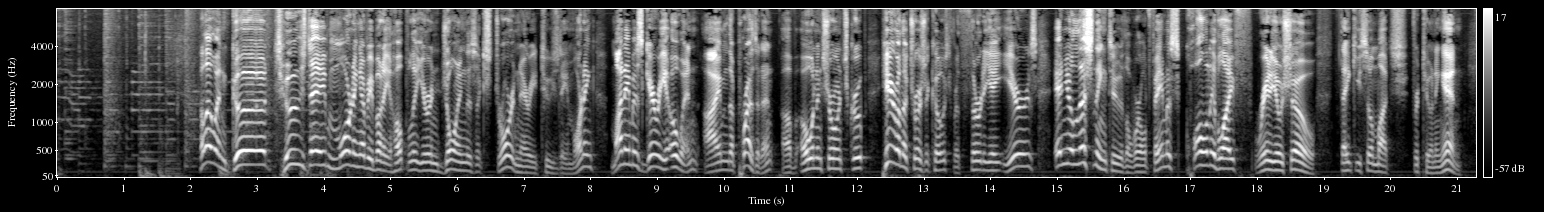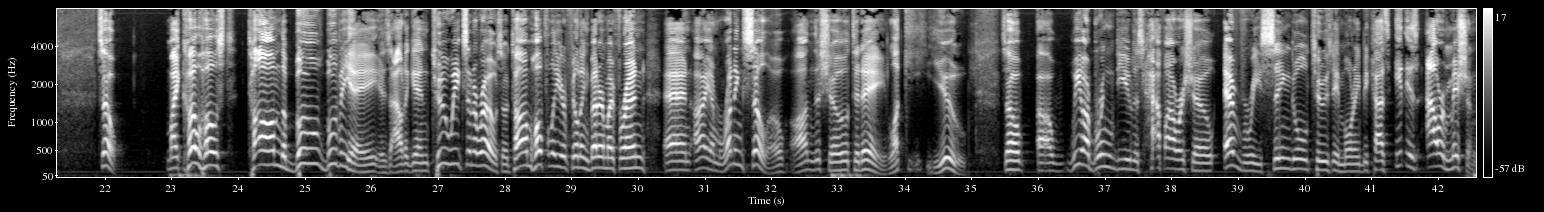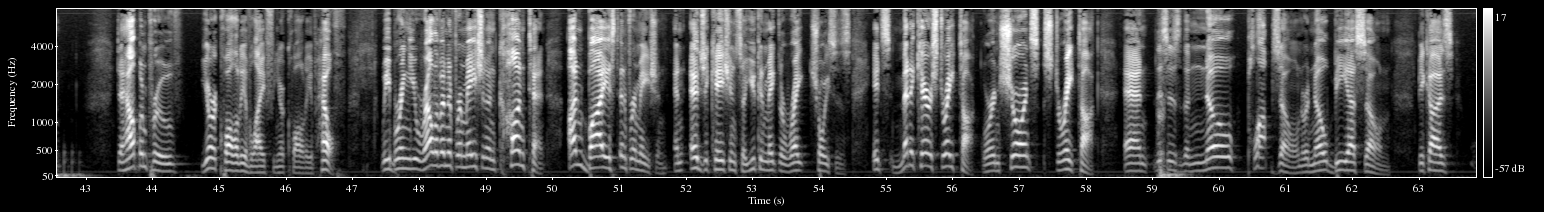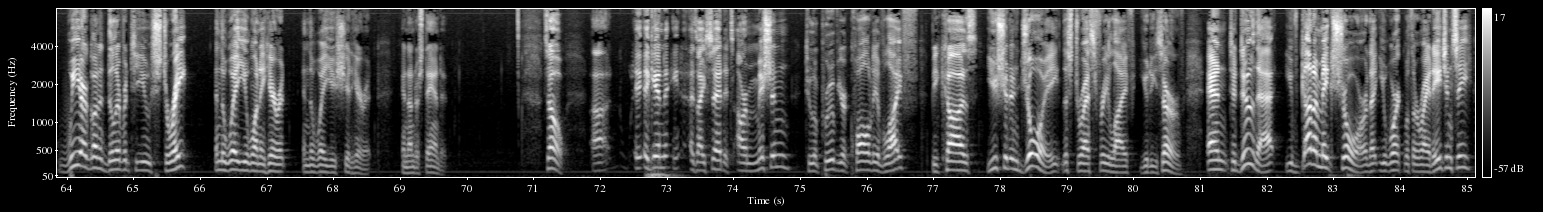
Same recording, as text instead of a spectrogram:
Hello and good Tuesday morning, everybody. Hopefully, you're enjoying this extraordinary Tuesday morning. My name is Gary Owen. I'm the president of Owen Insurance Group here on the Treasure Coast for 38 years, and you're listening to the world famous Quality of Life radio show. Thank you so much for tuning in. So, my co host, Tom the Boo Bouvier is out again two weeks in a row. So, Tom, hopefully you're feeling better, my friend. And I am running solo on the show today. Lucky you. So, uh, we are bringing to you this half hour show every single Tuesday morning because it is our mission to help improve your quality of life and your quality of health. We bring you relevant information and content unbiased information and education so you can make the right choices. It's Medicare Straight Talk or Insurance Straight Talk. And this is the no plop zone or no BS zone because we are going to deliver to you straight in the way you want to hear it and the way you should hear it and understand it. So, uh, again, as I said, it's our mission to improve your quality of life because you should enjoy the stress free life you deserve. And to do that, you've got to make sure that you work with the right agency,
